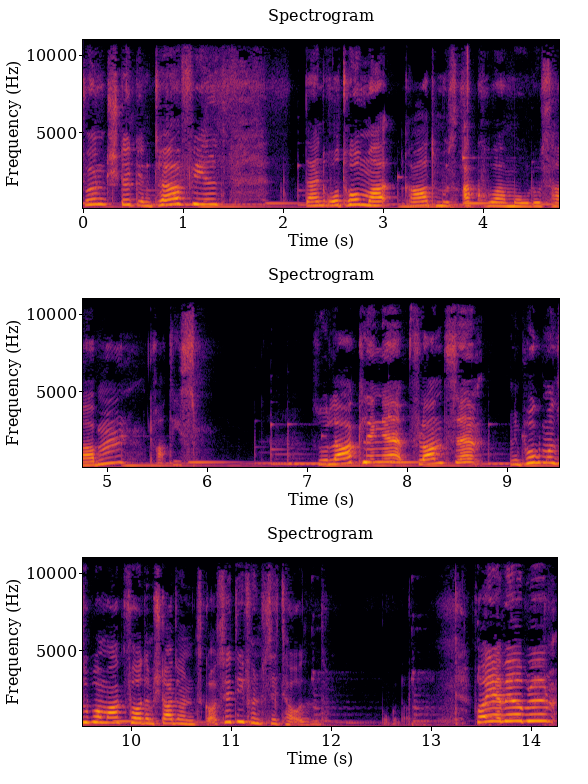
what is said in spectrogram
Fünf Stück im Turffield. Dein Rotomrad muss Aqua-Modus haben. Gratis. Solarklinge, Pflanze. Im Pokémon Supermarkt vor dem Stadion in Score City 50.000. Feuerwirbel,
